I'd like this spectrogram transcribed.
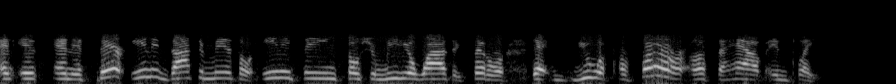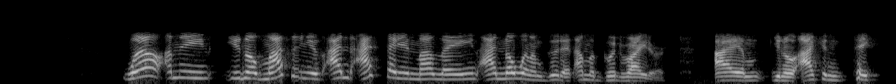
and is and is there any documents or anything social media wise, et cetera, that you would prefer us to have in place? Well, I mean, you know, my thing is I I stay in my lane. I know what I'm good at. I'm a good writer. I am, you know, I can take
